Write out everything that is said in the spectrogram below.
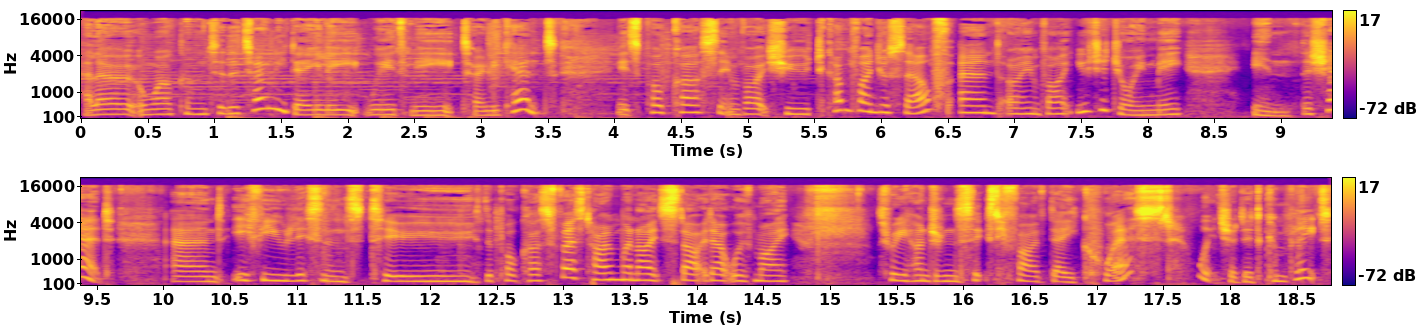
Hello and welcome to the Tony Daily with me, Tony Kent. It's a podcast that invites you to come find yourself, and I invite you to join me in the shed. And if you listened to the podcast first time when I started out with my 365 day quest, which I did complete,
